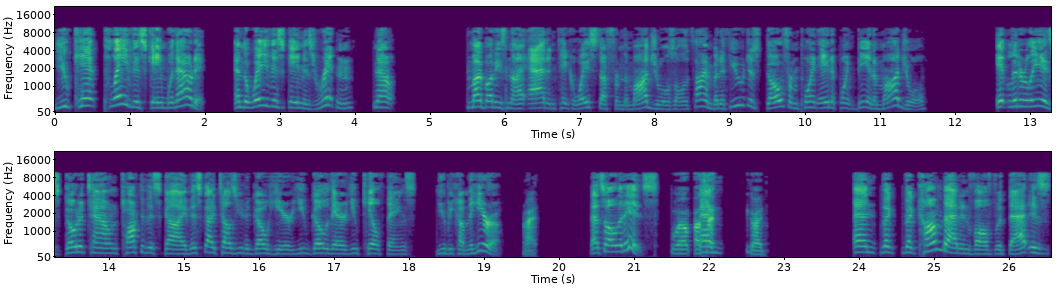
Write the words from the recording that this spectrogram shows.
you can't play this game without it. And the way this game is written, now, my buddies and I add and take away stuff from the modules all the time, but if you just go from point A to point B in a module, it literally is go to town, talk to this guy, this guy tells you to go here, you go there, you kill things, you become the hero. Right. That's all it is. well, I'll And tell go ahead. and the the combat involved with that is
